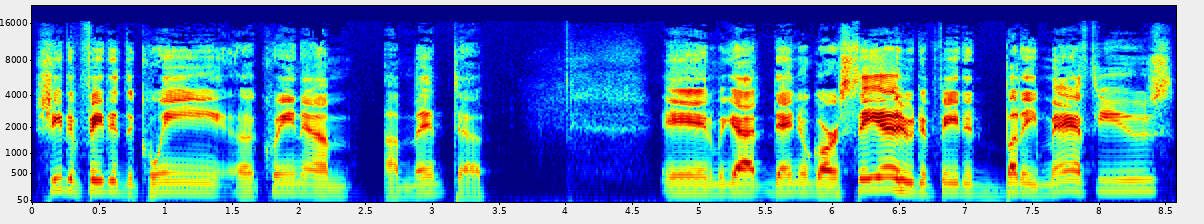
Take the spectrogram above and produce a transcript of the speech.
She defeated the Queen, uh, Queen um, Amenta. And we got Daniel Garcia, who defeated Buddy Matthews.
